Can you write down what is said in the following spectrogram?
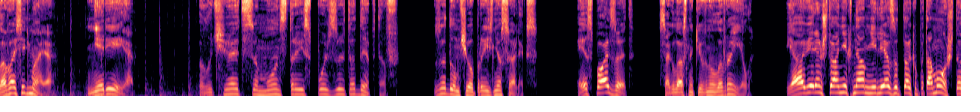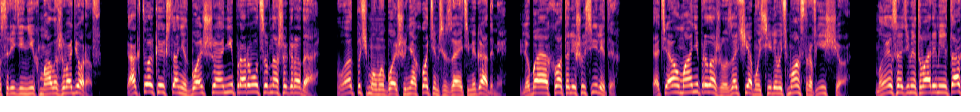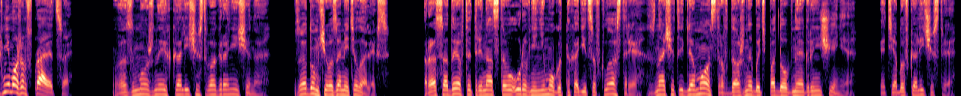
Глава седьмая. Нерея. «Получается, монстры используют адептов», — задумчиво произнес Алекс. «Используют», — согласно кивнул Авраил. «Я уверен, что они к нам не лезут только потому, что среди них мало живодеров. Как только их станет больше, они прорвутся в наши города. Вот почему мы больше не охотимся за этими гадами. Любая охота лишь усилит их. Хотя ума не приложу, зачем усиливать монстров еще? Мы с этими тварями и так не можем справиться». «Возможно, их количество ограничено», — задумчиво заметил Алекс. «Раз адепты 13 уровня не могут находиться в кластере, значит и для монстров должны быть подобные ограничения. Хотя бы в количестве».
